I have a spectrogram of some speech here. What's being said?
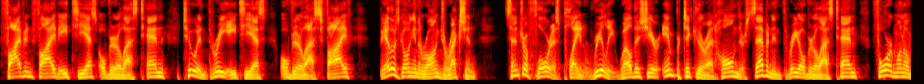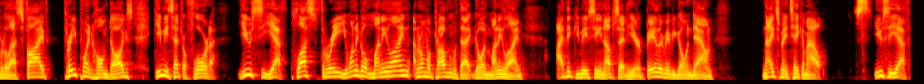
Five and five ATS over their last 10, two and three ATS over their last five. Baylor's going in the wrong direction. Central Florida is playing really well this year, in particular at home. They're seven and three over the last 10, four and one over the last five, three point home dogs. Give me Central Florida. UCF plus three. You want to go money line? I don't have a problem with that going money line. I think you may see an upset here. Baylor may be going down. Knights may take them out. UCF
